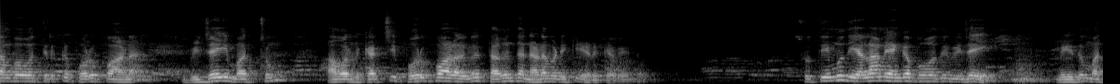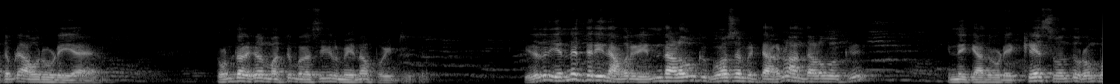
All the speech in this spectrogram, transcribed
சம்பவத்திற்கு பொறுப்பான விஜய் மற்றும் அவரது கட்சி பொறுப்பாளர்கள் தகுந்த நடவடிக்கை எடுக்க வேண்டும். சுத்திமுதி எல்லாமே எங்கே போகுது விஜய் மீதும் மற்றபடி அவருடைய தொண்டர்கள் மற்றும் ரசிகர்கள் மீது தான் போயிட்டுருக்கு. இதில் என்ன தெரியுது? அவர் எந்த அளவுக்கு கோஷமிட்டார்களோ அந்த அளவுக்கு இன்றைக்கி அதனுடைய கேஸ் வந்து ரொம்ப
